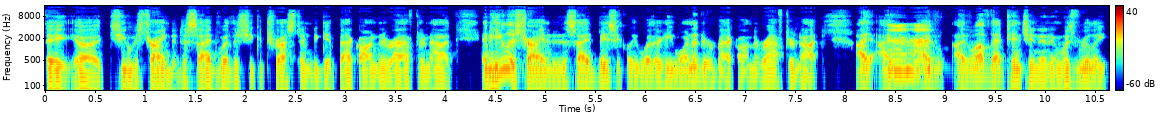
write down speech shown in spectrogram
they uh, she was trying to decide whether she could trust him to get back on the raft or not, and he was trying to decide basically whether he wanted her back on the raft or not. I I, Mhm. I I love that tension, and it was really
